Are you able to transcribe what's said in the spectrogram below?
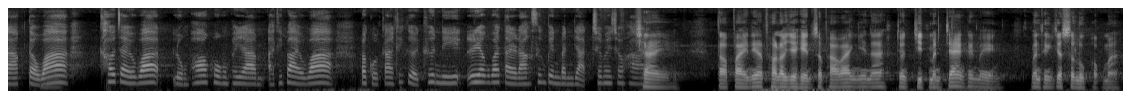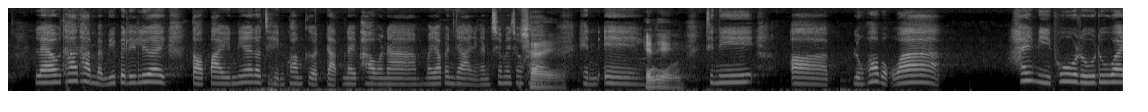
ลักษณ์แต่ว่าเข้าใจว่าหลวงพ่อคงพยายามอธิบายว่าปรากฏการณ์ที่เกิดขึ้นนี้ เรียกว่าไตรลักษณ์ซึ่งเป็นบัญญัติใช่ไหมเจ้าคะใช่ ต่อไปเนี่ยพอเราจะเห็นสภาวะอย่างนี้นะจนจิตมันแจ้งขึ้นมาเอง มันถึงจะสรุปออกมา แล้วถ้าทำแบบนี้ไปเรื่อย ๆ ต่อไปเนี่ยเราจะเห็นความเกิดดับในภาวนามยปัญญาอย่างนั้นใช่ไหมเจ้าคะใช่เห็นเอง เห็นเอง ทีนี้เอ่อหลวงพ่อบอกว่า ให้มีผู้รู้ด้วย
